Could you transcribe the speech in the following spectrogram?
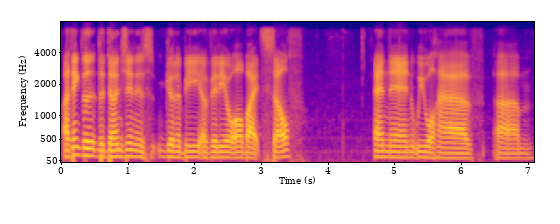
I think the, the dungeon is going to be a video all by itself, and then we will have um,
